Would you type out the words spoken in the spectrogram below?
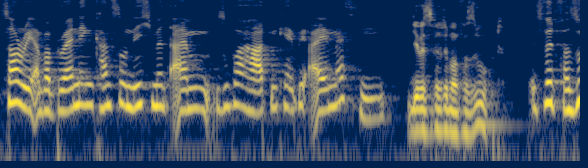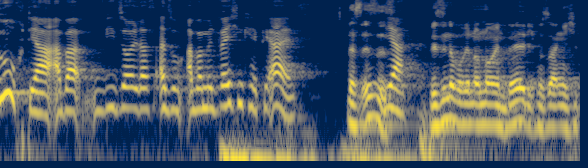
sorry, aber Branding kannst du nicht mit einem super harten KPI messen. Ja, aber es wird immer versucht. Es wird versucht, ja, aber wie soll das, also, aber mit welchen KPIs? Das ist es. Ja. Wir sind aber in einer neuen Welt. Ich muss sagen, ich,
